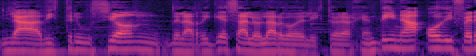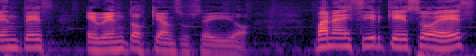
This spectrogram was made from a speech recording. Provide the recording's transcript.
la distribución de la riqueza a lo largo de la historia argentina, o diferentes eventos que han sucedido. Van a decir que eso es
